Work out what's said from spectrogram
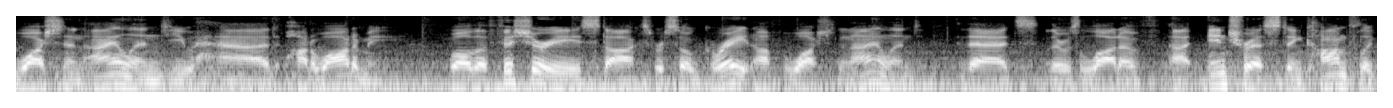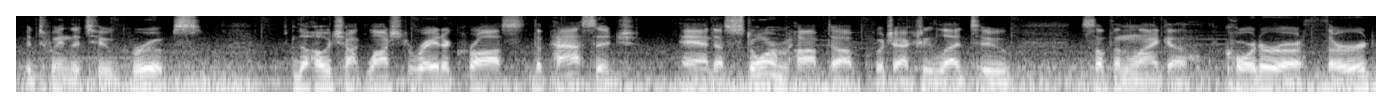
Washington Island, you had Potawatomi. Well, the fishery stocks were so great off of Washington Island that there was a lot of uh, interest and conflict between the two groups the Ho-Chunk launched a raid across the passage and a storm popped up, which actually led to something like a quarter or a third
